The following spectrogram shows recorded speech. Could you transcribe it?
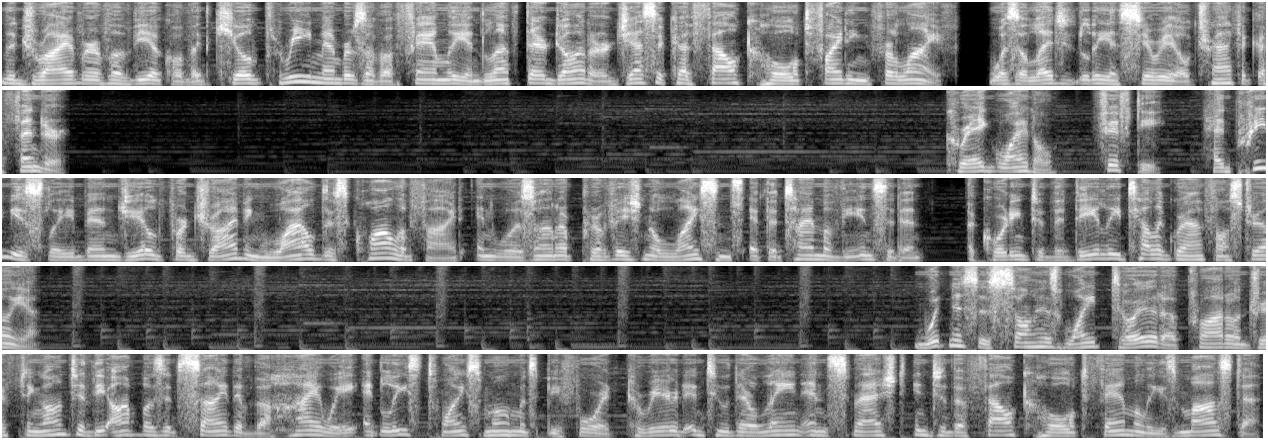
the driver of a vehicle that killed three members of a family and left their daughter Jessica Falkholt fighting for life, was allegedly a serial traffic offender. Craig Whittle, 50, had previously been jailed for driving while disqualified and was on a provisional licence at the time of the incident, according to the Daily Telegraph Australia. Witnesses saw his white Toyota Prado drifting onto the opposite side of the highway at least twice moments before it careered into their lane and smashed into the Falkholt family's Mazda.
